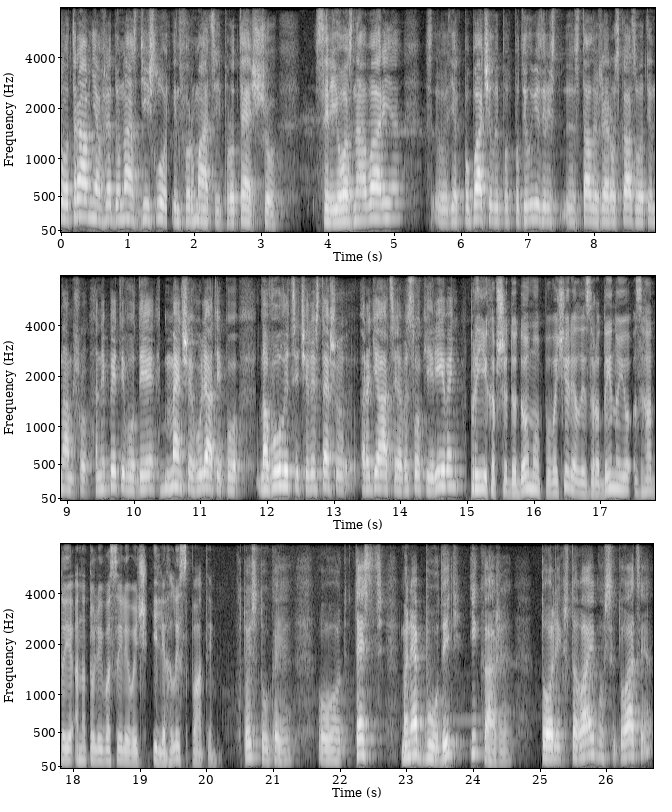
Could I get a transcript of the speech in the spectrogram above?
1 травня вже до нас дійшло інформації про те, що серйозна аварія. Як побачили по, по телевізорі, стали вже розказувати нам, що не пити води, менше гуляти по, на вулиці через те, що радіація високий рівень. Приїхавши додому, повечеряли з родиною, згадує Анатолій Васильович, і лягли спати. Хтось стукає. От. Тесть мене будить і каже: Толік, вставай, бо ситуація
